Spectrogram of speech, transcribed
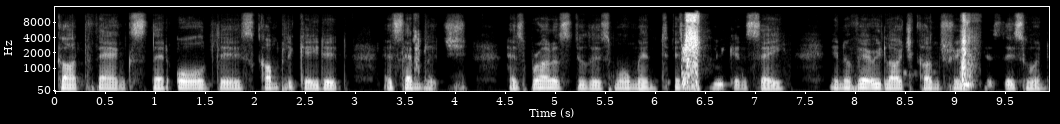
God thanks that all this complicated assemblage has brought us to this moment And we can say, in a very large country as this one,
